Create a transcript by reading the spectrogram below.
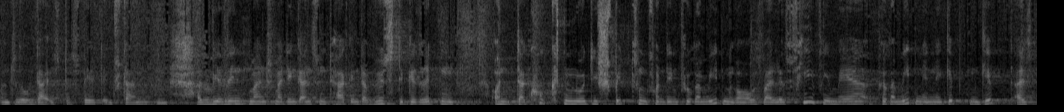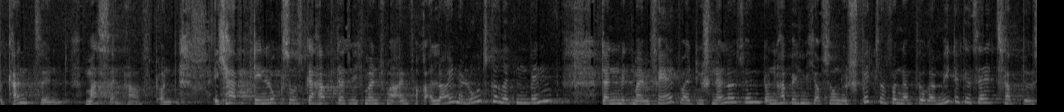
Und so, da ist das Bild entstanden. Also wir sind manchmal den ganzen Tag in der Wüste geritten und da guckten nur die Spitzen von den Pyramiden raus, weil es viel, viel mehr Pyramiden in Ägypten gibt, als bekannt sind, massenhaft. Und ich habe den Luxus gehabt, dass ich manchmal einfach alleine losgeritten bin, dann mit meinem Pferd, weil die schneller sind. Dann habe ich mich auf so eine Spitze von der Pyramide gesetzt, habe das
